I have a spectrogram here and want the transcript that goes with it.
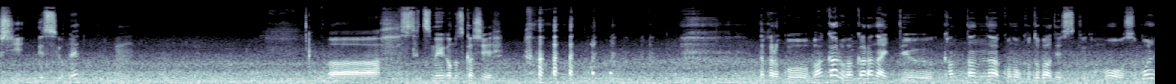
しいですよね。うん、あー説明が難しい。だからこう分かる分からないっていう簡単なこの言葉ですけどもそこ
